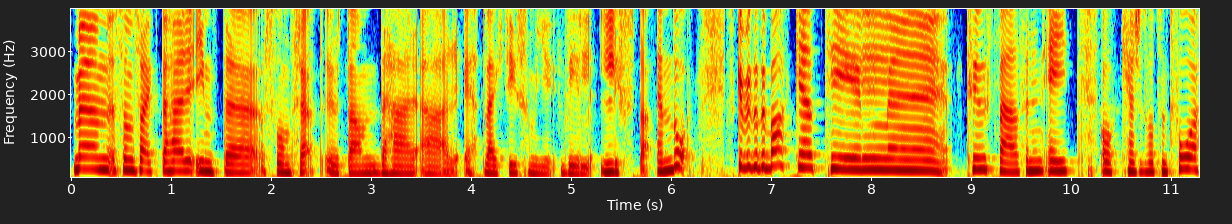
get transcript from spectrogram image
Men som sagt, det här är inte sponsrat utan det här är ett verktyg som vi vill lyfta ändå. Ska vi gå tillbaka till eh, 2008 och kanske 2002?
